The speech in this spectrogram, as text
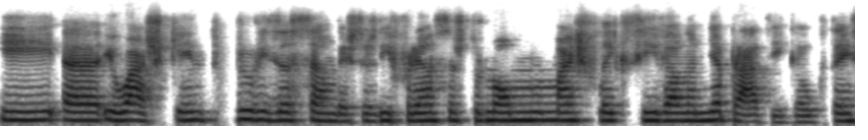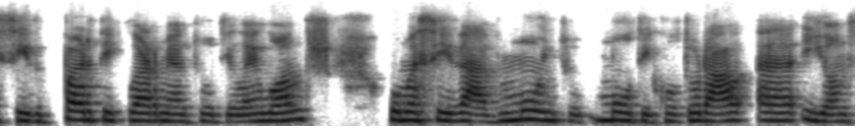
e uh, eu acho que a interiorização destas diferenças tornou-me mais flexível na minha prática, o que tem sido particularmente útil em Londres, uma cidade muito multicultural uh, e onde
